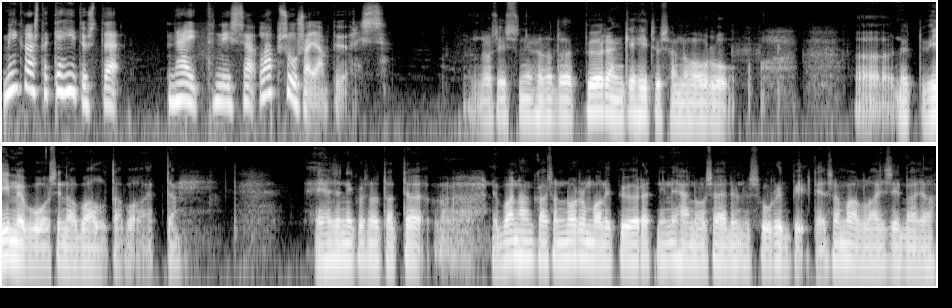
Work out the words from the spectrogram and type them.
minkälaista kehitystä näit niissä lapsuusajan pyörissä? No siis niin sanotaan, että pyörän kehitys on ollut nyt viime vuosina valtavaa, että eihän se niin kuin sanotaan, että ne vanhan kansan normaalipyörät, niin nehän on säilynyt suurin piirtein samanlaisina, ja,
